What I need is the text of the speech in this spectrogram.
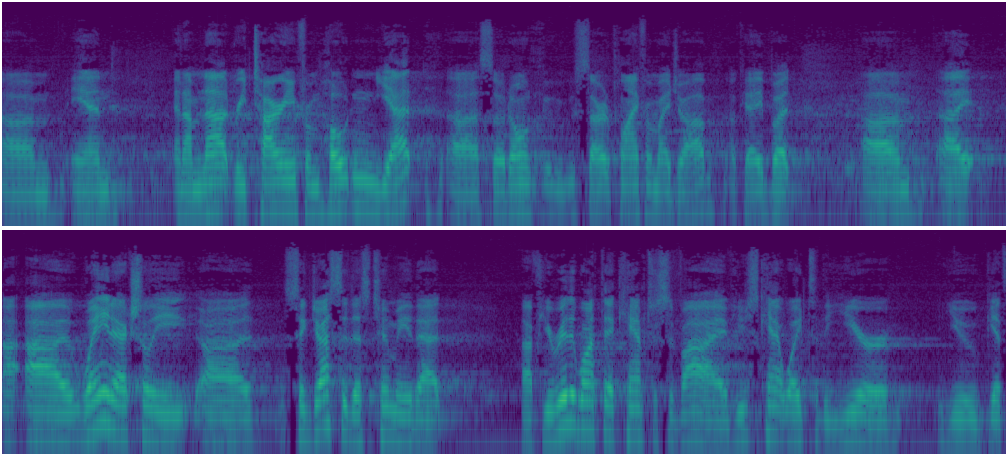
um, and, and I'm not retiring from Houghton yet, uh, so don't start applying for my job, okay? But um, I, I, Wayne actually uh, suggested this to me that if you really want that camp to survive, you just can't wait to the year you get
